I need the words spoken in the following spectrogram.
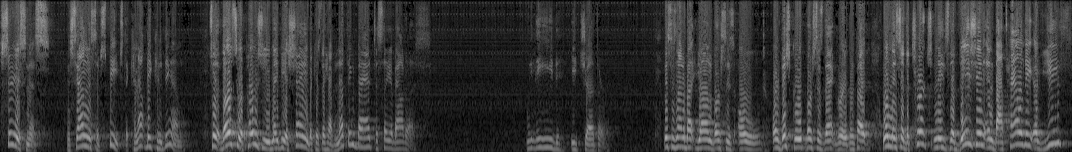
seriousness, and soundness of speech that cannot be condemned, so that those who oppose you may be ashamed because they have nothing bad to say about us. We need each other. This is not about young versus old, or this group versus that group. In fact, one man said the church needs the vision and vitality of youth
